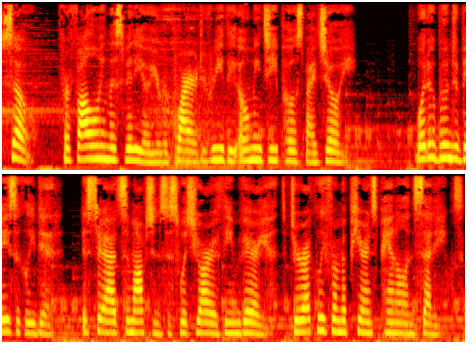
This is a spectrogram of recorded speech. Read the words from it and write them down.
So, for following this video you're required to read the Omg post by Joey. What Ubuntu basically did, is to add some options to switch Yaru theme variant directly from appearance panel and settings.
